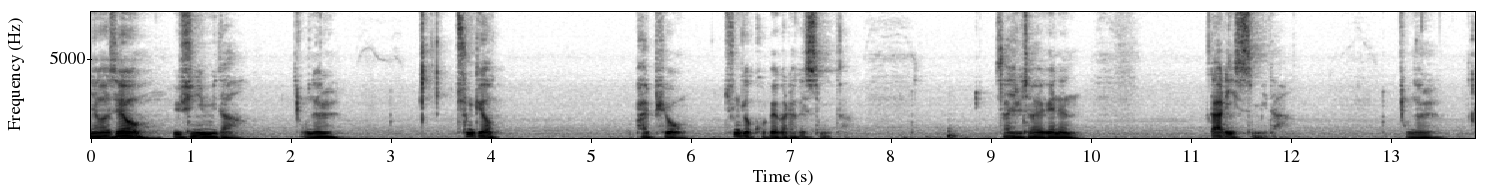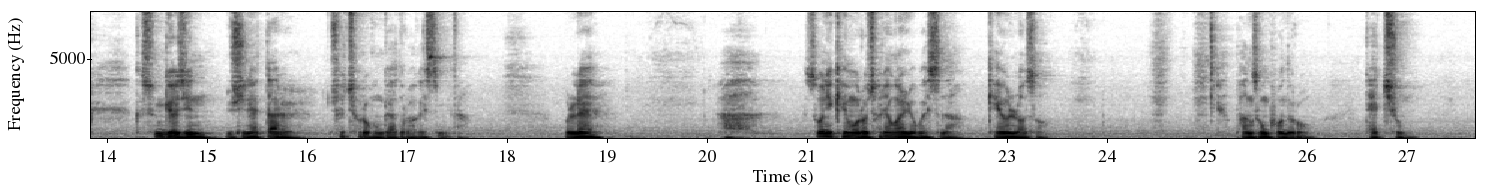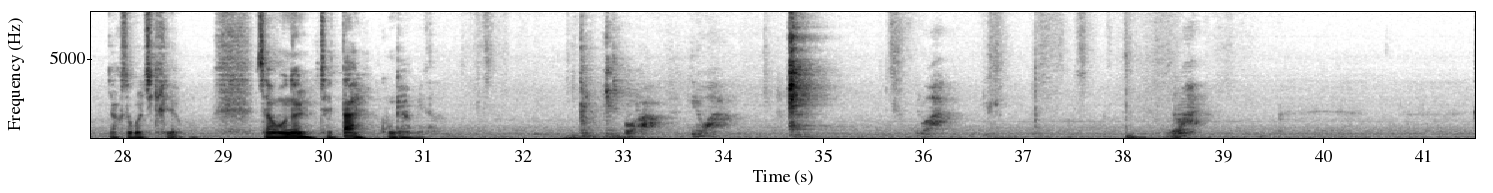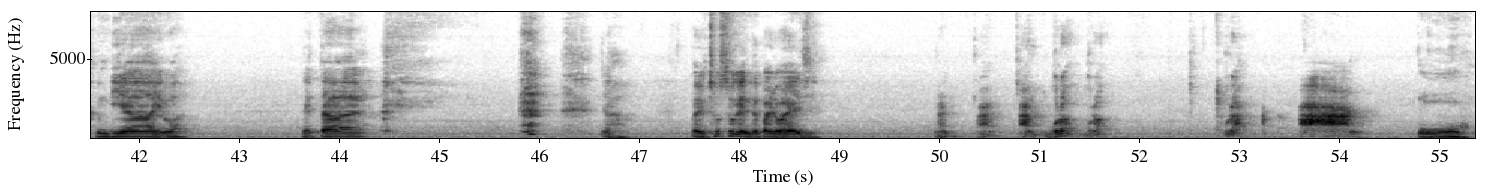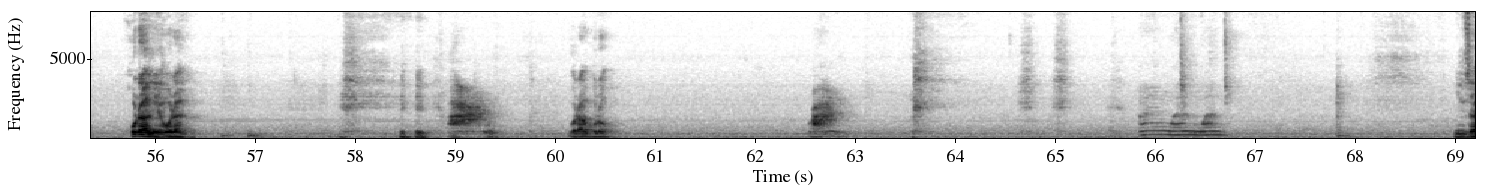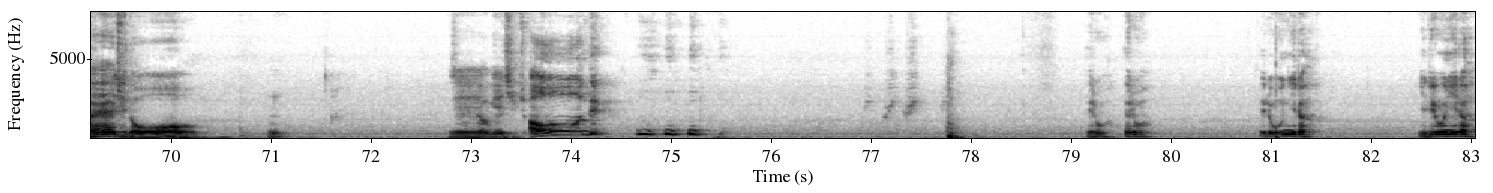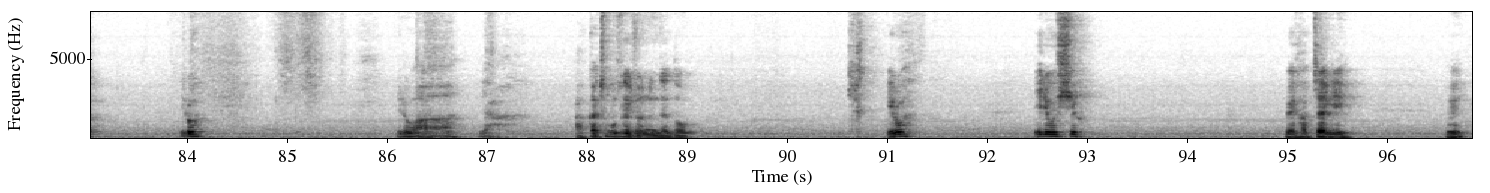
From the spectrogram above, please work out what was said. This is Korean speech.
안녕하세요. 유신입니다. 오늘 충격 발표, 충격 고백을 하겠습니다. 사실 저에게는 딸이 있습니다. 오늘 그 숨겨진 유신의 딸을 최초로 공개하도록 하겠습니다. 원래 아, 소니캠으로 촬영하려고 했으나 게을러서 방송폰으로 대충 약속을 지키려고. 자 오늘 제 딸 공개합니다. 와 이리 와. 이리 와. 이리 와. 금비야 이리 와. 내 딸. 야 빨리 첫 소개인데 빨리 와야지. 아, 아, 아, 뭐라 뭐라. 아. 오 호랑이 호랑이. 아, 뭐라 불어? 왕. 왕 왕 왕. 인사해야지 너. 응? 이제 여기에 집중. 어 안 돼. 오, 오, 오. 내려와 내려와. 내려오니라. 이리 오니라. 이리 와. 이리 와. 야. 아까 청소해줬는데도 이리 와 이리 오시오 왜 갑자기 왜?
